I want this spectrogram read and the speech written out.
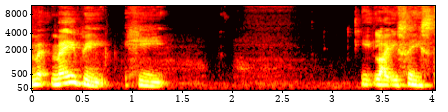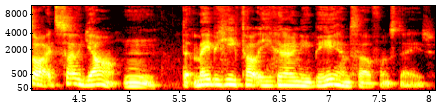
m- maybe he, he- like you say, he started so young Mm. that maybe he felt he could only be himself on stage.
